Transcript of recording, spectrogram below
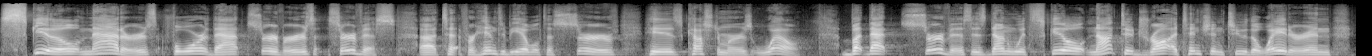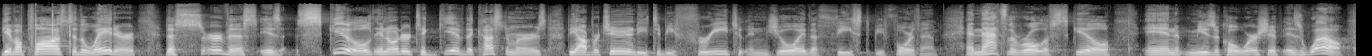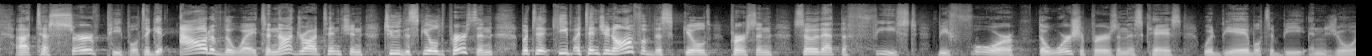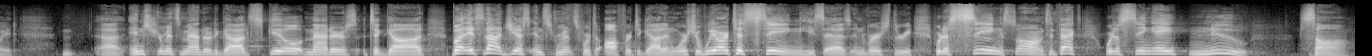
Skill matters for that server's service, uh, to, for him to be able to serve his customers well. But that service is done with skill, not to draw attention to the waiter and give applause to the waiter. The service is skilled in order to give the customers the opportunity to be free to enjoy the feast before them. And that's the role of skill in musical worship as well uh, to serve people, to get out of the way, to not draw attention to the skilled person, but to keep attention off of the skilled person so that the feast before the worshipers, in this case, would be able to be enjoyed. Uh, instruments matter to God, skill matters to God, but it's not just instruments we're to offer to God in worship. We are to sing, he says in verse 3. We're to sing songs. In fact, we're to sing a new song.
